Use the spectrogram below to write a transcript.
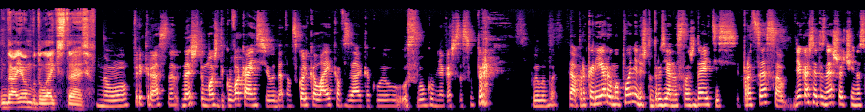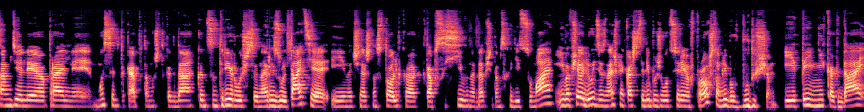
Да, я вам буду лайки ставить. Ну, прекрасно. Знаешь, ты можешь такую вакансию, да, там, сколько лайков за какую услугу, мне кажется, супер было бы. Да, про карьеру мы поняли, что, друзья, наслаждайтесь процессом. Мне кажется, это, знаешь, очень, на самом деле, правильная мысль такая, потому что когда концентрируешься на результате и начинаешь настолько как-то обсессивно, да, вообще там сходить с ума, и вообще люди, знаешь, мне кажется, либо живут все время в прошлом, либо в будущем, и ты никогда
